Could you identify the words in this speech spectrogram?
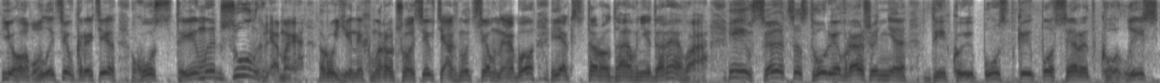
Його вулиці вкриті густими джунглями. Руїни хмарочосів тягнуться в небо, як стародавні дерева. І все це створює враження дикої пустки посеред колись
